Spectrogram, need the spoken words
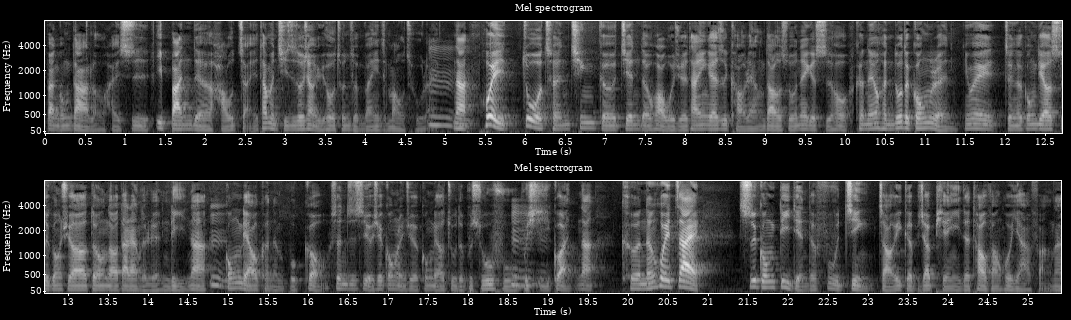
办公大楼还是一般的豪宅，他们其实都像雨后春笋般一直冒出来。嗯那会做成轻隔间的话，我觉得它应该是考量到说那个时候可能有很多的工人，因为整个工地要施工需要动用到大量的人力，那工寮可能不够，甚至是有些工人觉得工寮住的不舒服、不习惯，那可能会在施工地点的附近找一个比较便宜的套房或雅房，那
